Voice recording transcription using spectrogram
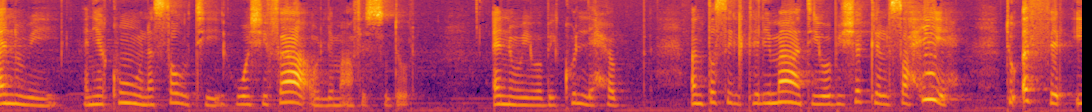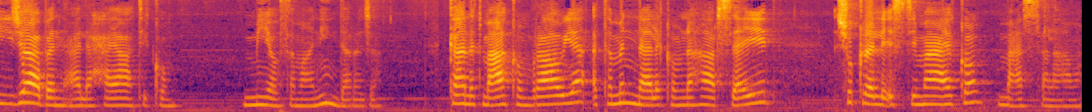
أنوي أن يكون صوتي هو شفاء لما في الصدور. أنوي وبكل حب أن تصل كلماتي وبشكل صحيح تؤثر إيجابا على حياتكم. 180 درجة. كانت معاكم راوية. أتمنى لكم نهار سعيد. شكرا لاستماعكم. مع السلامة.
